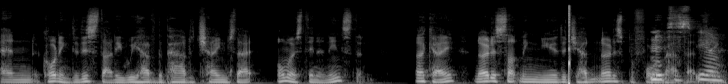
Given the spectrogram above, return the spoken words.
and according to this study, we have the power to change that almost in an instant. Okay, notice something new that you hadn't noticed before Notice- about that yeah. thing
